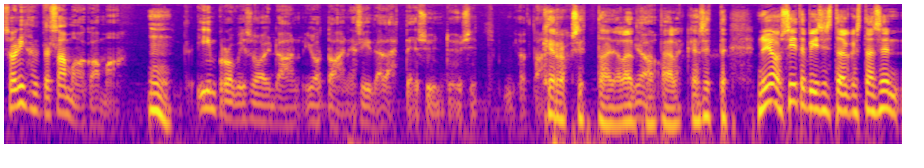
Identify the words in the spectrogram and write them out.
se on ihan tätä samaa kamaa. Mm. Improvisoidaan jotain ja siitä lähtee syntyy sitten jotain. Kerroksittain ja laitetaan joo. päällekkäin sitten. No joo, siitä biisistä oikeastaan sen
